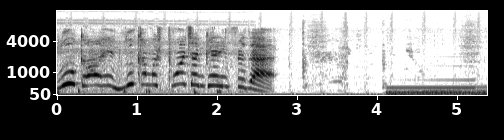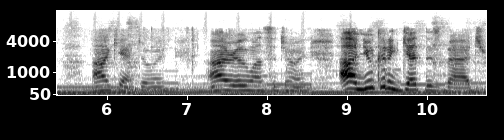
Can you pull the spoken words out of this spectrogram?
Look on him. Look how much points I'm getting for that. I can't join. I really wants to join. Ah, you couldn't get this badge.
